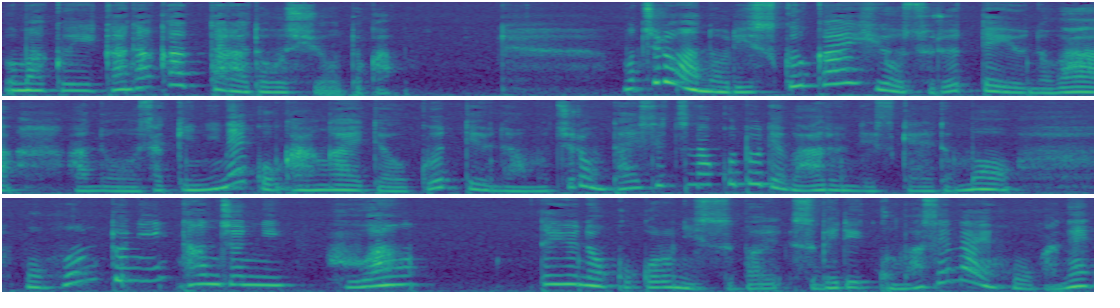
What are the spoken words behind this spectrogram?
うまくいかなかったらどうしようとかもちろんあのリスク回避をするっていうのはあの先にねこう考えておくっていうのはもちろん大切なことではあるんですけれどももう本当に単純に不安っていうのを心に滑り込ませない方がね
